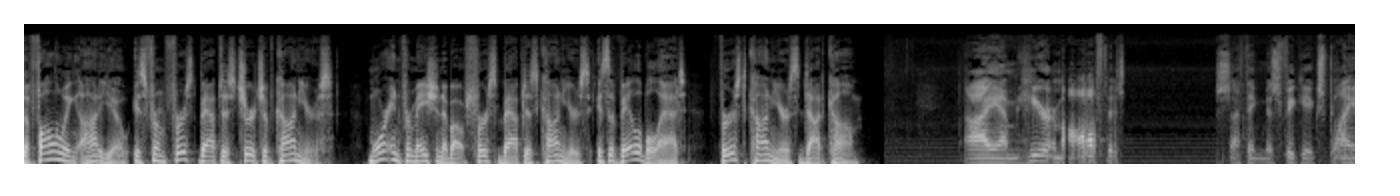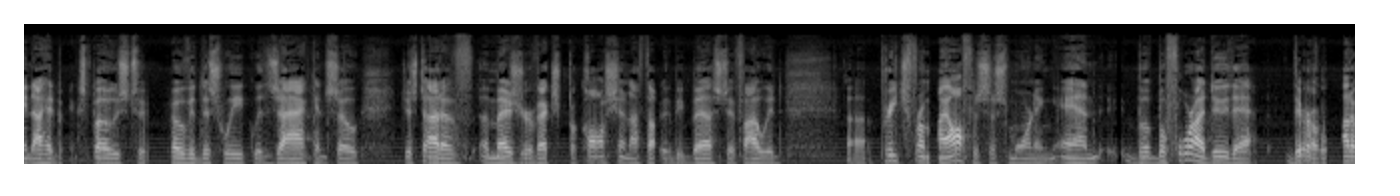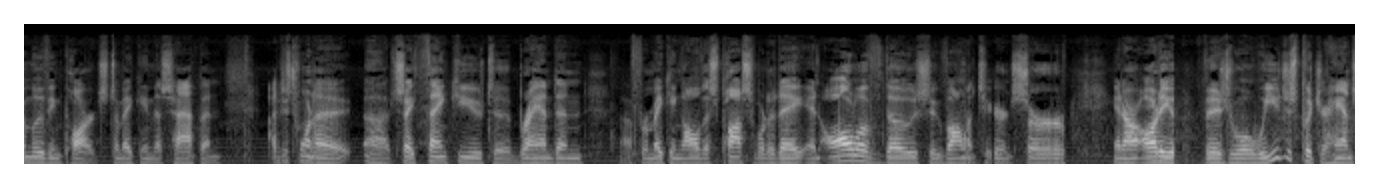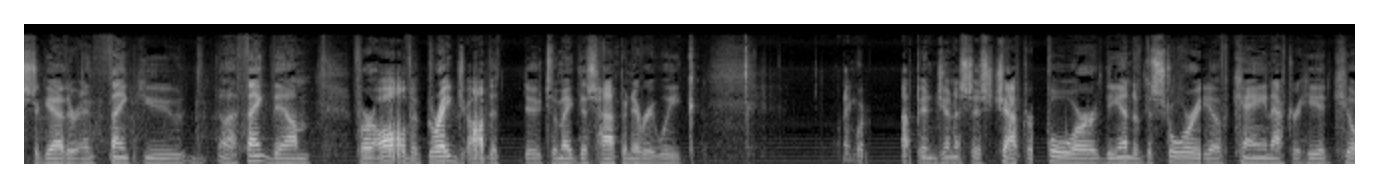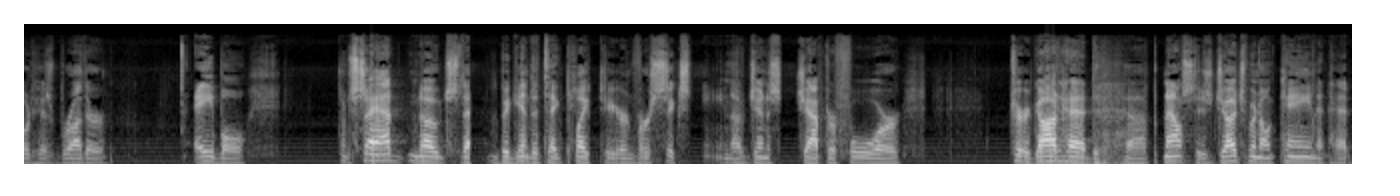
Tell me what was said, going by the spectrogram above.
The following audio is from First Baptist Church of Conyers. More information about First Baptist Conyers is available at firstconyers.com. I am here in my office. I think Miss Vicki explained I had been exposed to COVID this week with Zach, and so just out of a measure of extra precaution, I thought it would be best if I would uh, preach from my office this morning. And but before I do that, there are a lot of moving parts to making this happen. I just want to uh, say thank you to Brandon uh, for making all this possible today, and all of those who volunteer and serve in our audio visual. Will you just put your hands together and thank you, uh, thank them for all the great job that they do to make this happen every week. I think We're up in Genesis chapter four, the end of the story of Cain after he had killed his brother Abel some sad notes that begin to take place here in verse 16 of Genesis chapter 4. After God had uh, pronounced his judgment on Cain and had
